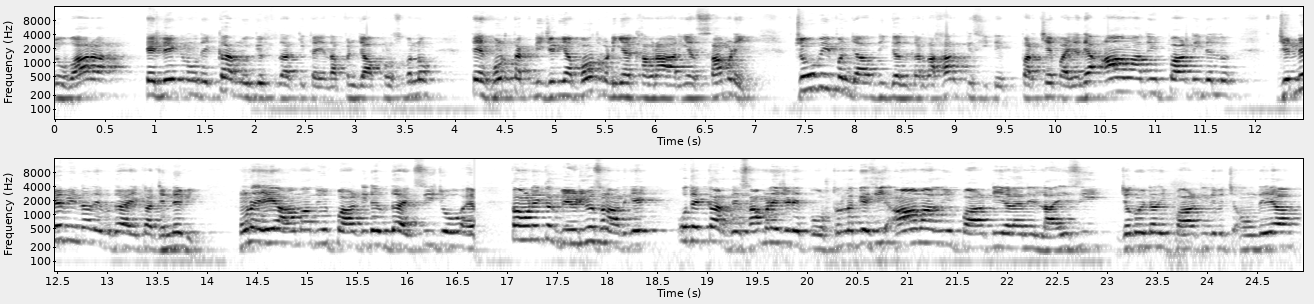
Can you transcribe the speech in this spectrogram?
ਜੋ ਬਾਹਰ ਆ ਤੇ ਲੇਕਿਨ ਉਹਦੇ ਘਰ ਨੂੰ ਗ੍ਰਿਫਤਾਰ ਕੀਤਾ ਜਾਂਦਾ ਪੰਜਾਬ ਪੁਲਿਸ ਵੱਲੋਂ। ਤੇ ਹੁਣ ਤੱਕ ਦੀ ਜਿਹੜੀਆਂ ਬਹੁਤ ਵੱਡੀਆਂ ਖਬਰਾਂ ਆ ਰਹੀਆਂ ਸਾਹਮਣੇ, ਜੋ ਵੀ ਪੰਜਾਬ ਦੀ ਗੱਲ ਕਰਦਾ, ਹਰ ਕਿਸੇ ਤੇ ਪਰਚੇ ਪਾਏ ਜਾਂਦੇ ਆ। ਆਮ ਆਦਮੀ ਪਾਰਟੀ ਦੇ ਲੋ- ਜਿੰਨੇ ਵੀ ਇਹਨਾਂ ਦੇ ਵਿਧਾਇਕ ਆ, ਜਿੰਨੇ ਵੀ, ਹੁਣ ਇਹ ਆਮ ਆਦਮੀ ਪਾਰਟੀ ਦੇ ਵਿਧਾਇਕ ਸੀ ਜੋ ਤਾਂ ਹੁਣ ਇੱਕ ਵੀਡੀਓ ਸੁਣਾ ਦਈਏ, ਉਹਦੇ ਘਰ ਦੇ ਸਾਹਮਣੇ ਜਿਹੜੇ ਪੋਸਟਰ ਲੱਗੇ ਸੀ, ਆਮ ਆਦਮੀ ਪਾਰਟੀ ਵਾਲਿਆਂ ਨੇ ਲਾਏ ਸੀ, ਜਦੋਂ ਇਹਨਾਂ ਦੀ ਪਾਰਟੀ ਦੇ ਵਿੱਚ ਆਉਂਦੇ ਆ।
